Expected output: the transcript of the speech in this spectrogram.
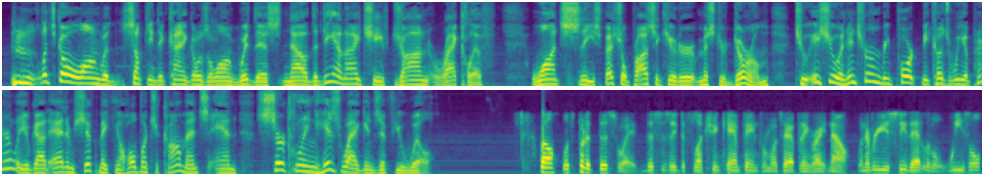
let's go along with something that kind of goes along with this. Now, the DNI chief, John Ratcliffe, wants the special prosecutor, Mr. Durham, to issue an interim report because we apparently have got Adam Schiff making a whole bunch of comments and circling his wagons, if you will. Well, let's put it this way. This is a deflection campaign from what's happening right now. Whenever you see that little weasel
